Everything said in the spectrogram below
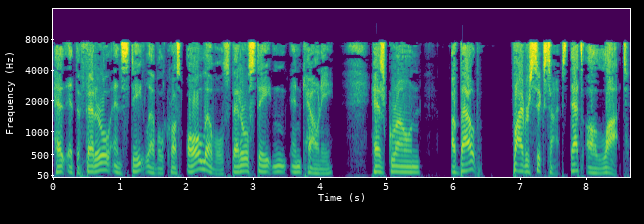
at the federal and state level, across all levels, federal, state, and, and county, has grown about five or six times. That's a lot.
